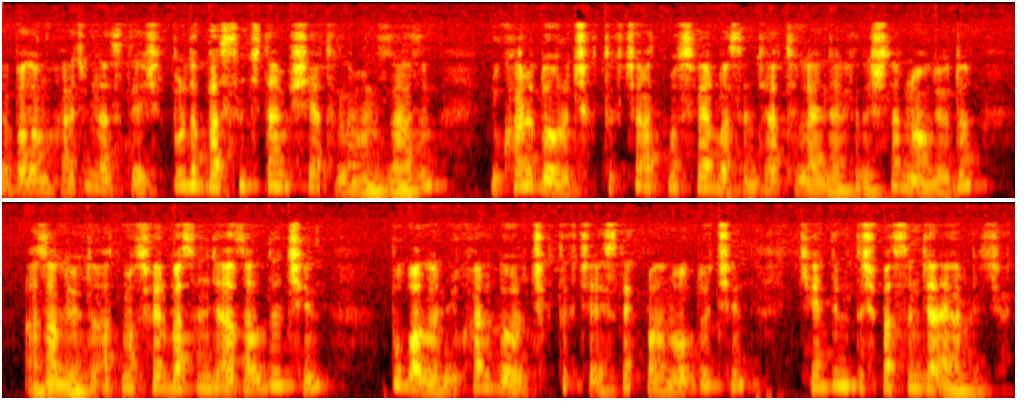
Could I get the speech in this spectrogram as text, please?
ve balon hacmi nasıl değişir? Burada basınçtan bir şey hatırlamamız lazım. Yukarı doğru çıktıkça atmosfer basıncı hatırlayın arkadaşlar ne oluyordu? Azalıyordu. Atmosfer basıncı azaldığı için bu balon yukarı doğru çıktıkça esnek balon olduğu için kendini dış basınca ayarlayacak.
